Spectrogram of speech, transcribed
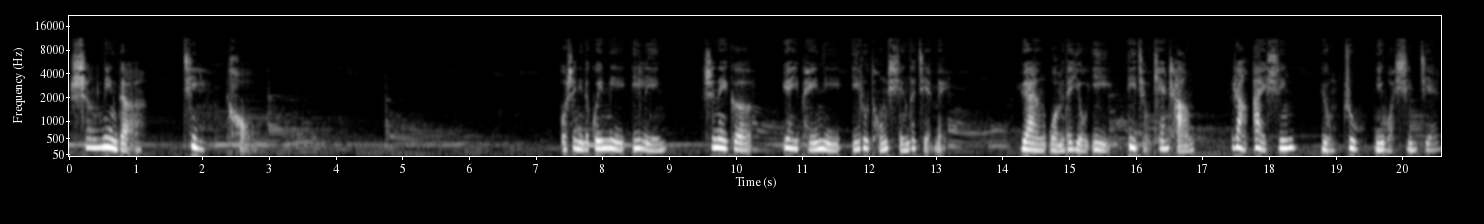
生命的尽头。我是你的闺蜜依林，是那个愿意陪你一路同行的姐妹。愿我们的友谊地久天长，让爱心永驻你我心间。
